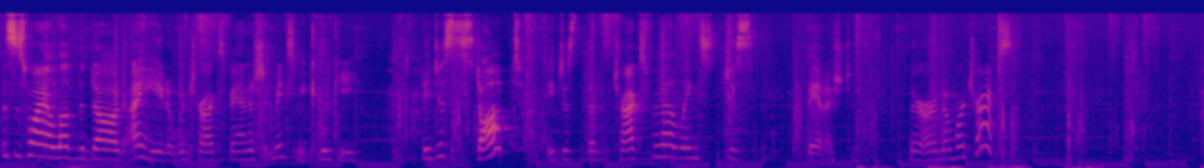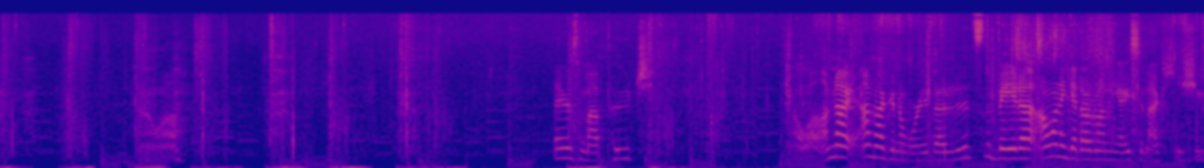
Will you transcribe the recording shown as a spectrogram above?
This is why I love the dog. I hate it when tracks vanish. It makes me kooky. They just stopped. They just, the tracks for that lynx just vanished. There are no more tracks. Oh well. There's my pooch. Oh well, I'm not I'm not gonna worry about it. It's the beta. I wanna get out on the ice and actually shoot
